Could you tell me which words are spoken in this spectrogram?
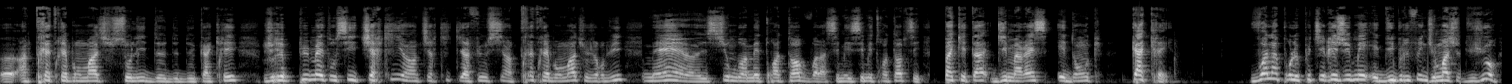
un très très bon match solide de, de, de Cacré. J'aurais pu mettre aussi Cherki, hein, Cherki qui a fait aussi un très très bon match aujourd'hui. Mais si on doit mettre trois tops, voilà, c'est mes, mes trois tops, c'est Paqueta, Guimarães et donc Cacré. Voilà pour le petit résumé et débriefing du match du jour.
